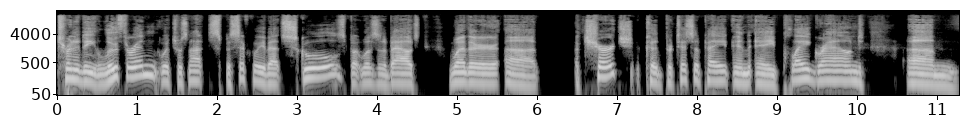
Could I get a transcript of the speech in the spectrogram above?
Trinity Lutheran, which was not specifically about schools, but was it about whether uh, a church could participate in a playground um,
